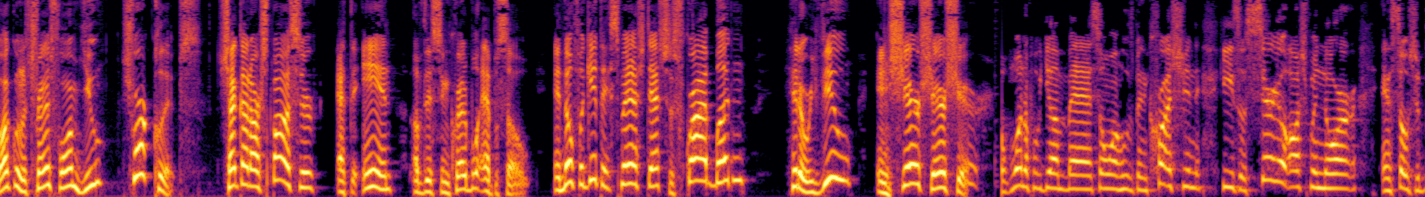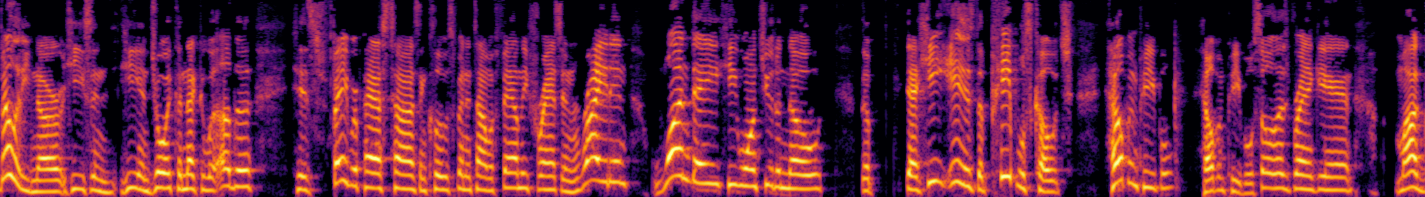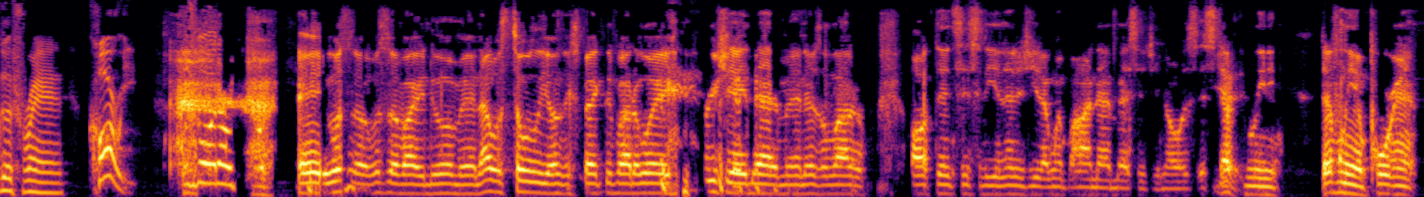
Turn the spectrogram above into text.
Welcome to Transform You Short Clips. Check out our sponsor at the end of this incredible episode. And don't forget to smash that subscribe button, hit a review, and share, share, share. A wonderful young man, someone who's been crushing. He's a serial entrepreneur and sociability nerd. He's in, he enjoyed connecting with other. His favorite pastimes include spending time with family, friends, and writing. One day, he wants you to know the, that he is the people's coach, helping people, helping people. So let's bring in my good friend, Corey. What's going on? Hey, what's up? What's up? How you doing, man? That was totally unexpected, by the way. Appreciate that, man. There's a lot of authenticity and energy that went behind that message. You know, it's, it's Yeah. definitely definitely important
